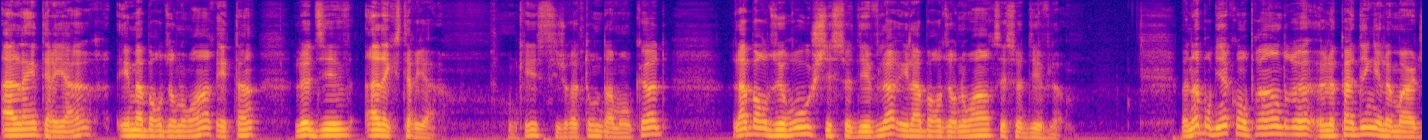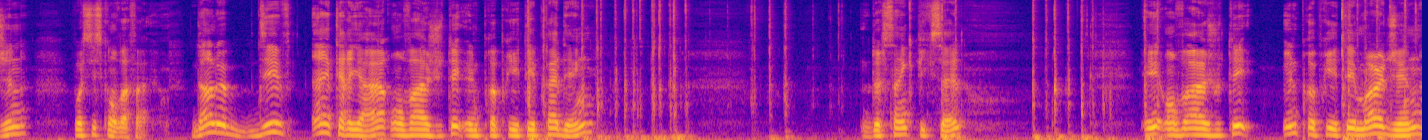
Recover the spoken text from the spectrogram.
à l'intérieur et ma bordure noire étant le div à l'extérieur. Si je retourne dans mon code, la bordure rouge, c'est ce div-là, et la bordure noire, c'est ce div-là. Maintenant, pour bien comprendre le padding et le margin, voici ce qu'on va faire. Dans le div intérieur, on va ajouter une propriété padding de 5 pixels. Et on va ajouter une propriété margin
